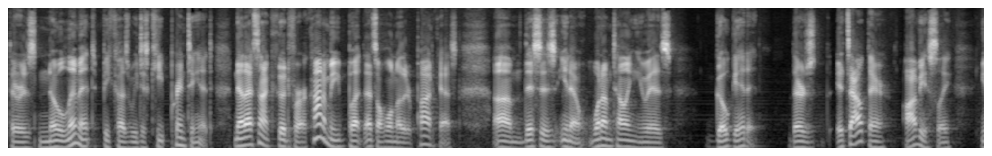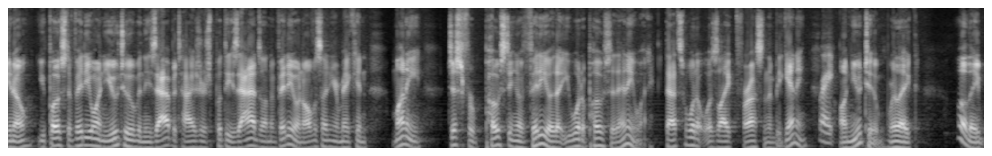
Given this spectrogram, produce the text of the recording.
there is no limit because we just keep printing it. Now that's not good for our economy, but that's a whole other podcast. Um, this is you know what I'm telling you is go get it. There's it's out there. Obviously, you know you post a video on YouTube and these advertisers put these ads on a video, and all of a sudden you're making money just for posting a video that you would have posted anyway. That's what it was like for us in the beginning. Right. On YouTube. We're like, oh, they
